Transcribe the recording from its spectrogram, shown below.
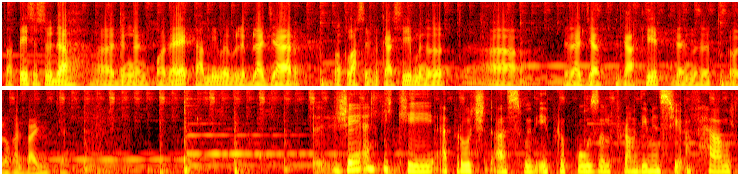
Tapi sesudah eh, dengan Ponek kami boleh belajar mengklasifikasi menurut eh, derajat penyakit dan menurut keolokan bayinya. JNPK approached us with a proposal from the Ministry of Health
